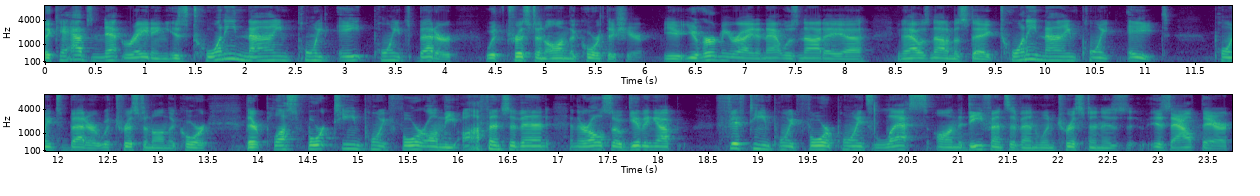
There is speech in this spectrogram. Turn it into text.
The Cavs' net rating is 29.8 points better with Tristan on the court this year. You you heard me right, and that was not a uh, you know, that was not a mistake. 29.8 points better with Tristan on the court. They're plus 14.4 on the offensive end, and they're also giving up 15.4 points less on the defensive end when Tristan is is out there.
